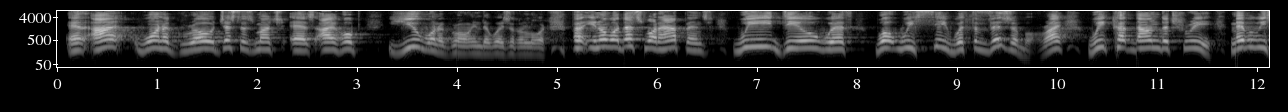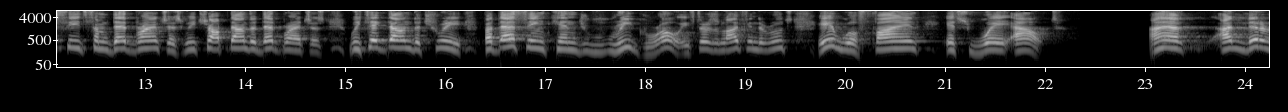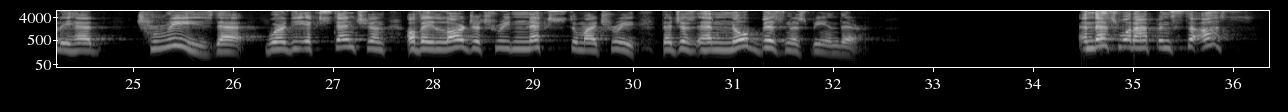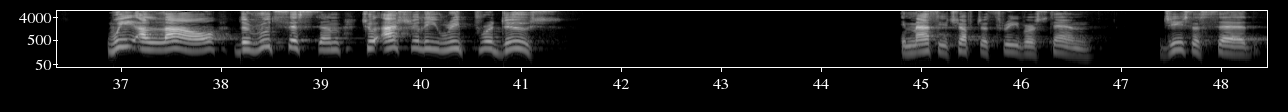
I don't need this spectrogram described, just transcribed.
And I want to grow just as much as I hope you want to grow in the ways of the Lord. But you know what? That's what happens. We deal with what we see, with the visible, right? We cut down the tree. Maybe we see some dead branches. We chop down the dead branches. We take down the tree. But that thing can regrow. If there's life in the roots, it will find its way out. I have, I literally had trees that were the extension of a larger tree next to my tree that just had no business being there. And that's what happens to us. We allow the root system to actually reproduce. In Matthew chapter 3, verse 10, Jesus said,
